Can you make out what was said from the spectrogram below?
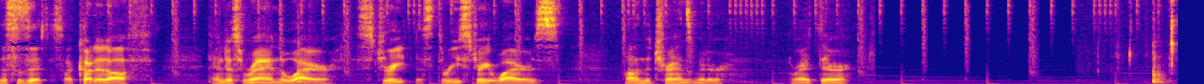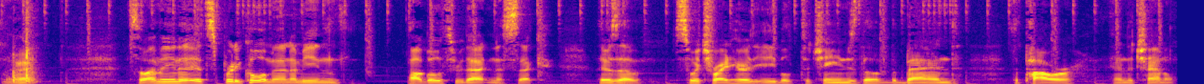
This is it. So I cut it off and just ran the wire straight. There's three straight wires on the transmitter right there. All right. So, I mean, it's pretty cool, man. I mean, I'll go through that in a sec. There's a switch right here you're able to change the, the band, the power, and the channel.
